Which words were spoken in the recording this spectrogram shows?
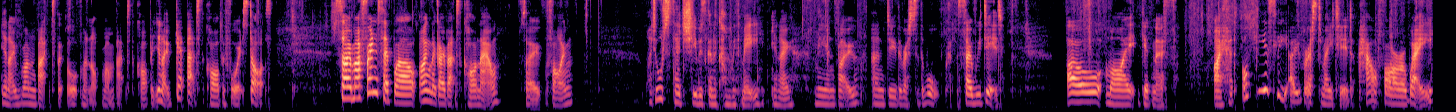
you know, run back to the, or well, not run back to the car, but, you know, get back to the car before it starts. So my friend said, well, I'm going to go back to the car now. So fine. My daughter said she was going to come with me, you know, me and Bo, and do the rest of the walk. So we did. Oh my goodness. I had obviously overestimated how far away,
